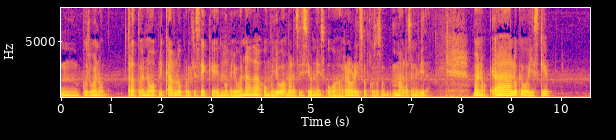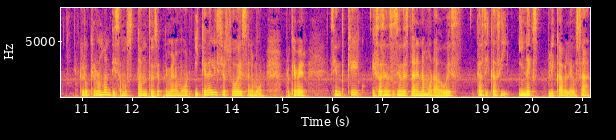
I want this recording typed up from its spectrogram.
mm, pues bueno, trato de no aplicarlo porque sé que no me lleva a nada o me lleva a malas decisiones o a errores o cosas malas en mi vida. Bueno, a lo que voy es que creo que romantizamos tanto ese primer amor y qué delicioso es el amor. Porque a ver, siento que esa sensación de estar enamorado es casi, casi inexplicable. O sea,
